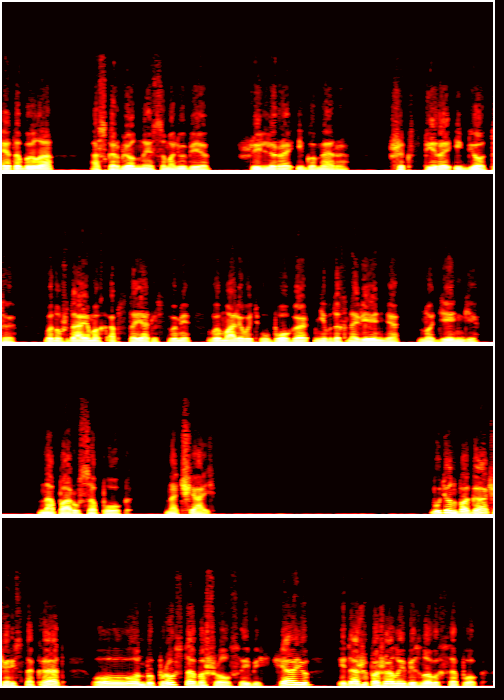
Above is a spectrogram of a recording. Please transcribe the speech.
Это было оскорбленное самолюбие Шиллера и Гомера, Шекспира и Гёте, вынуждаемых обстоятельствами вымаливать у Бога не вдохновение, но деньги, на пару сапог, на чай. Будь он богач, аристократ, о, он бы просто обошелся и без чаю, и даже, пожалуй, без новых сапог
